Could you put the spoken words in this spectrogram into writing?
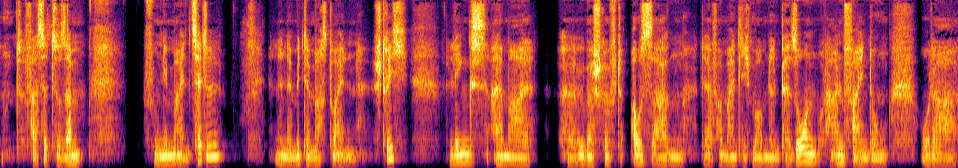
und fasse zusammen. Nimm einen Zettel, in der Mitte machst du einen Strich links einmal äh, Überschrift Aussagen der vermeintlich mobbenden Person oder Anfeindungen oder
